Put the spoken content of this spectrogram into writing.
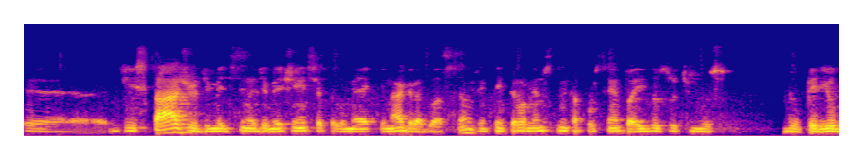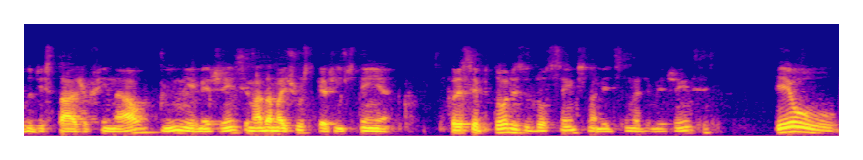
é, de estágio de medicina de emergência pelo MEC na graduação. A gente tem pelo menos 30% aí dos últimos do período de estágio final em emergência. Nada mais justo que a gente tenha preceptores e docentes na medicina de emergência. Eu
